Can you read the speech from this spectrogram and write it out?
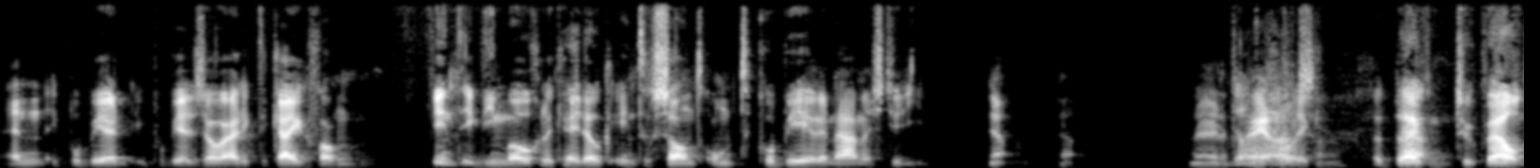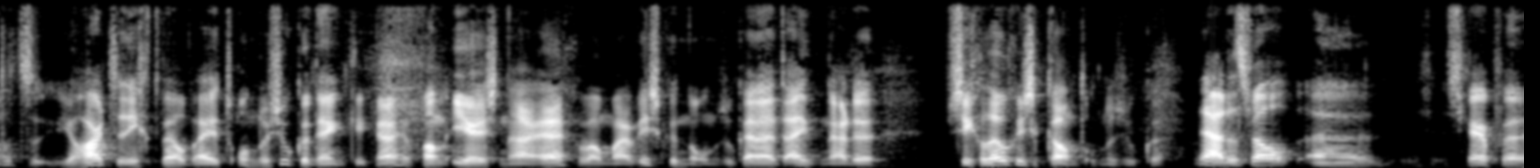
En ik probeer, ik probeer zo eigenlijk te kijken van, vind ik die mogelijkheden ook interessant om te proberen na mijn studie? Nee, dat Dat kan ja, ik-. Het blijkt Ja. natuurlijk wel dat je hart ligt wel bij het onderzoeken, denk ik. Hè? Van eerst naar hè, gewoon maar wiskunde onderzoeken en uiteindelijk naar de psychologische kant onderzoeken. Ja, dat is wel eh, scherp, eh,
